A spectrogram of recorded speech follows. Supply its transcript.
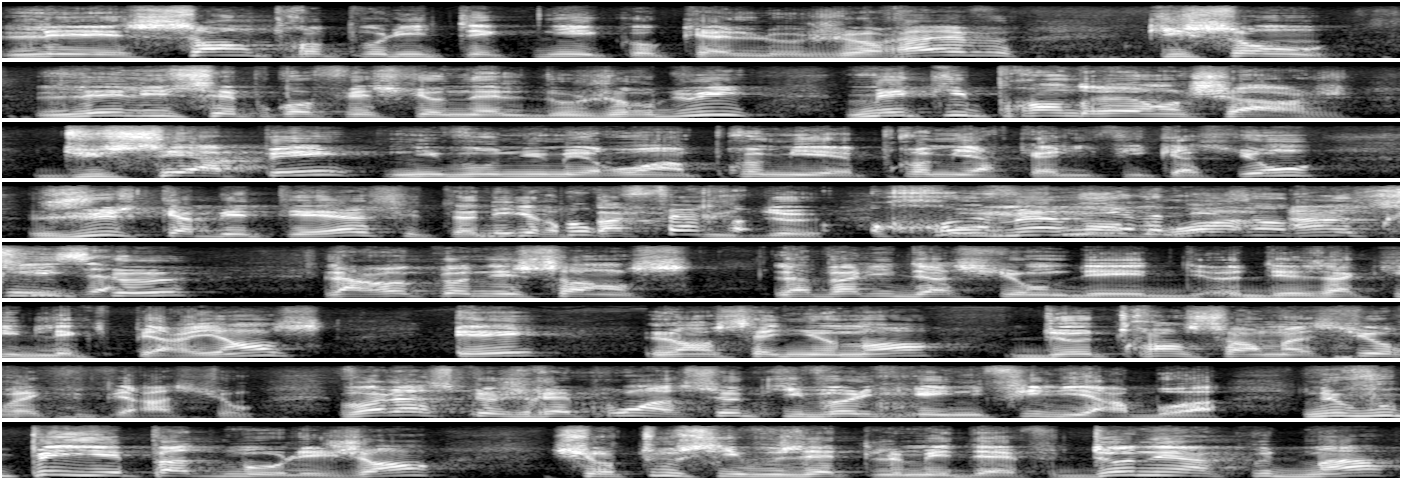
les centres polytechniques auxquels je rêve, qui sont les lycées professionnels d'aujourd'hui, mais qui prendraient en charge du CAP, niveau numéro 1, première qualification, jusqu'à BTS, c'est-à-dire Bac plus 2. Au même endroit, ainsi que la reconnaissance, la validation des, des acquis de l'expérience et l'enseignement de transformation-récupération. Voilà ce que je réponds à ceux qui veulent qu'il y ait une filière bois. Ne vous payez pas de mots, les gens, surtout si vous êtes le MEDEF. Donnez un coup de main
